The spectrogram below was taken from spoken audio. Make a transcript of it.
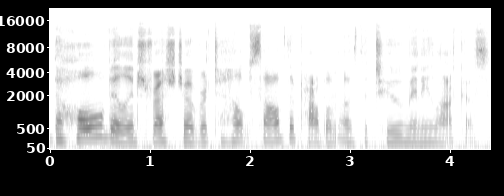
The whole village rushed over to help solve the problem of the too many latkes.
